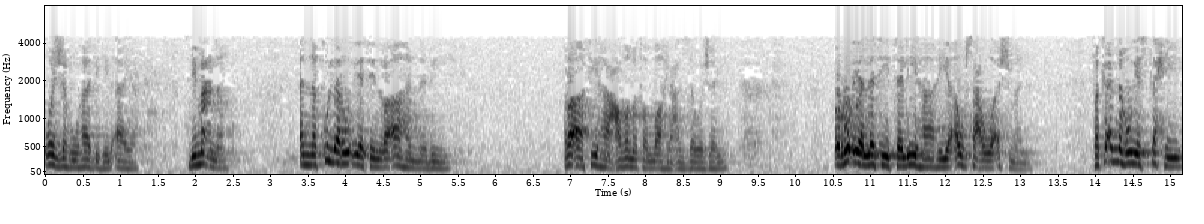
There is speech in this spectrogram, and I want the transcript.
وجهوا هذه الآية بمعنى أن كل رؤية رآها النبي رأى فيها عظمة الله عز وجل. الرؤيا التي تليها هي أوسع وأشمل فكأنه يستحي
